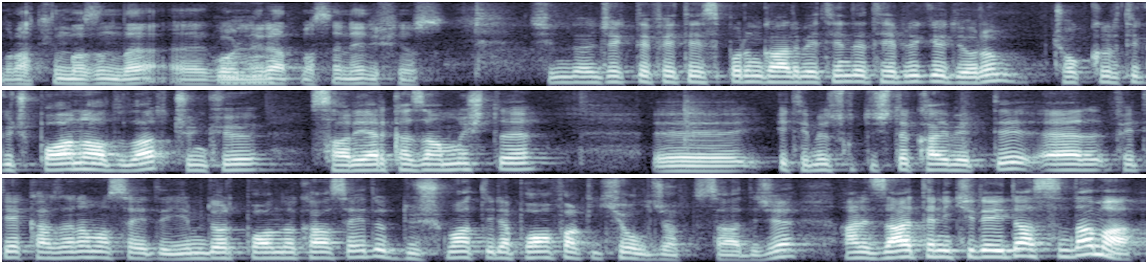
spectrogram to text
Murat Yılmaz'ın da e, golleri atmasına ne düşünüyorsun? Şimdi öncelikle Fethiye Spor'un galibiyetini de tebrik ediyorum. Çok kritik 3 puan aldılar. Çünkü Sarıyer kazanmıştı. Ee, Etimesgut işte kaybetti. Eğer Fethiye kazanamasaydı 24 puanla kalsaydı düşman ile puan farkı 2 olacaktı sadece. Hani zaten 2'deydi aslında ama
